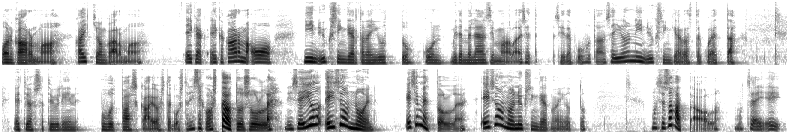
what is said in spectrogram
on karmaa. Kaikki on karmaa. Eikä, eikä karma ole niin yksinkertainen juttu kuin miten me länsimaalaiset siitä puhutaan. Se ei ole niin yksinkertaista kuin, että, että jos sä tyyliin puhut paskaa jostakusta, niin se kostautuu sulle. Niin se ei, ole, ei se ole noin. Ei se mene tolleen. Ei se ole noin yksinkertainen juttu. Mutta se saattaa olla. Mutta se ei, ei,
